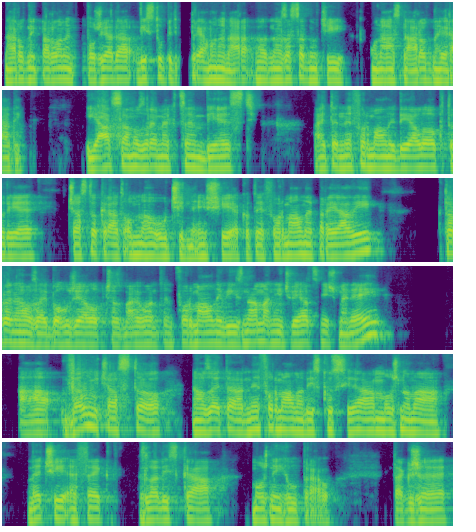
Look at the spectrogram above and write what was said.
Národný parlament požiada, vystúpiť priamo na, na zasadnutí u nás Národnej rady. Ja samozrejme chcem viesť aj ten neformálny dialog, ktorý je častokrát o mnoho účinnejší ako tie formálne prejavy, ktoré naozaj bohužiaľ občas majú len ten formálny význam a nič viac, nič menej. A veľmi často naozaj tá neformálna diskusia možno má väčší efekt z hľadiska možných úprav. Takže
